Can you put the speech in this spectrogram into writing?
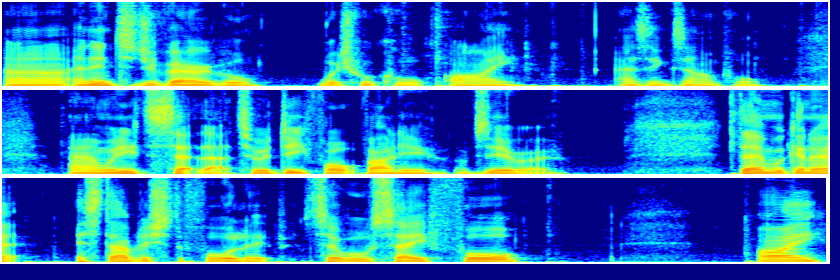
uh, an integer variable which we'll call i as example and we need to set that to a default value of 0. Then we're going to establish the for loop. So we'll say for i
